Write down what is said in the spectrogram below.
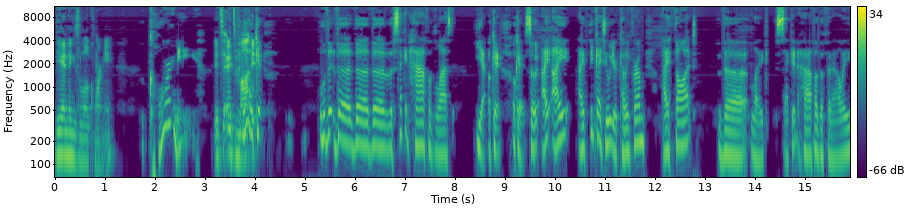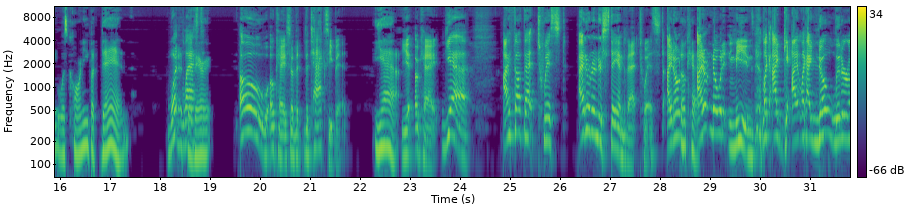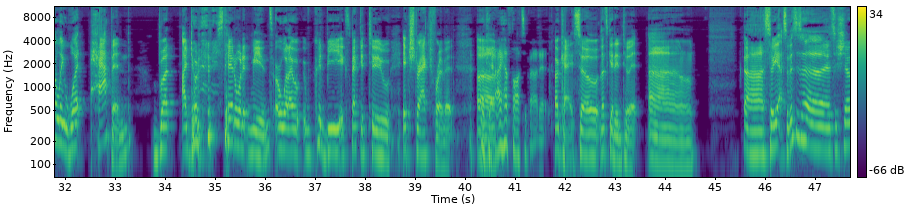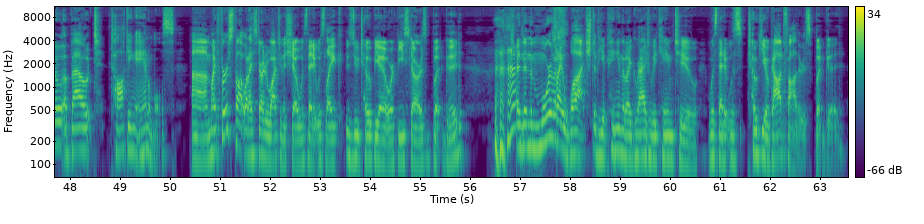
the ending's a little corny. Corny. It's it's my okay. Well, the, the, the, the, the second half of the last, yeah, okay, okay. So I, I, I think I see what you're coming from. I thought the, like, second half of the finale was corny, but then, what last. very- Oh, okay. So the the taxi bit. yeah. Yeah, okay. Yeah. I thought that twist I don't understand that twist. I don't Okay. I don't know what it means. Like I, I like I know literally what happened, but I don't understand what it means or what I could be expected to extract from it. Uh, Okay, I have thoughts about it. Okay, so let's get into it. Um, uh, so yeah, so this is a it's a show about talking animals. Uh, my first thought when I started watching the show was that it was like Zootopia or Beastars, but good. and then the more that I watched, the opinion that I gradually came to was that it was Tokyo Godfathers, but good.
